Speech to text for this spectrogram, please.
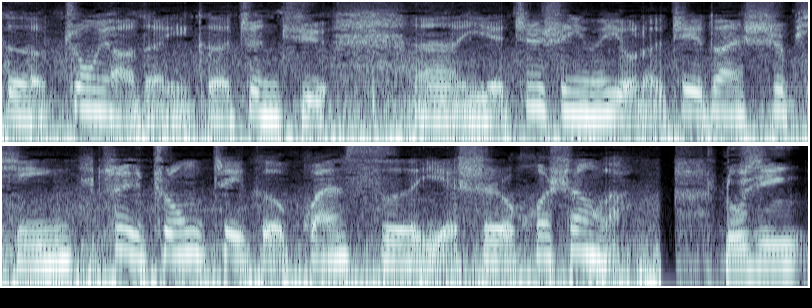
个重要的一个证据。嗯，也正是因为有了这段视频，最终这个官司也是获胜了。如今，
